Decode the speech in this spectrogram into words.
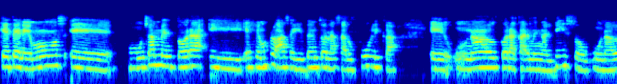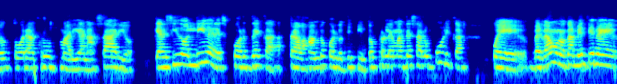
que tenemos eh, muchas mentoras y ejemplos a seguir dentro de la salud pública. Eh, una doctora Carmen Alviso, una doctora Cruz María Nazario, que han sido líderes por décadas trabajando con los distintos problemas de salud pública, pues, ¿verdad? Uno también tiene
